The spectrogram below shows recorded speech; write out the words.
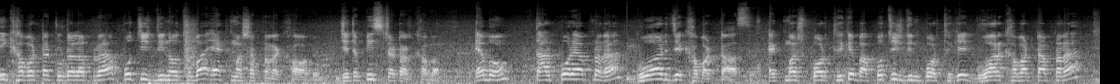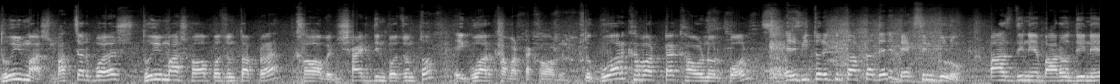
এই খাবারটা টোটাল আপনারা পঁচিশ দিন অথবা এক মাস আপনারা খাওয়াবেন, যেটা পি স্টার্টার খাবার। এবং তারপরে আপনারা গোয়ার যে খাবারটা আছে, এক মাস পর থেকে বা পঁচিশ দিন পর থেকে গোয়ার খাবারটা আপনারা দুই মাস, বাচ্চার বয়স দুই মাস হওয়া পর্যন্ত আপনারা খাওয়াবেন, ষাট দিন পর্যন্ত এই গোয়ার খাবারটা খাওয়াবেন। তো গোয়ার খাবারটা খাওয়ানোর পর এর ভিতরে কিন্তু আপনাদের ভ্যাকসিনগুলো পাঁচ দিনে, বারো দিনে,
